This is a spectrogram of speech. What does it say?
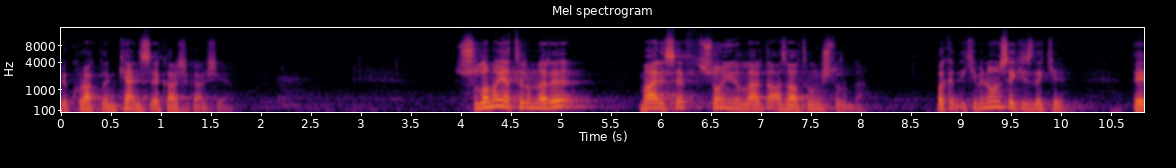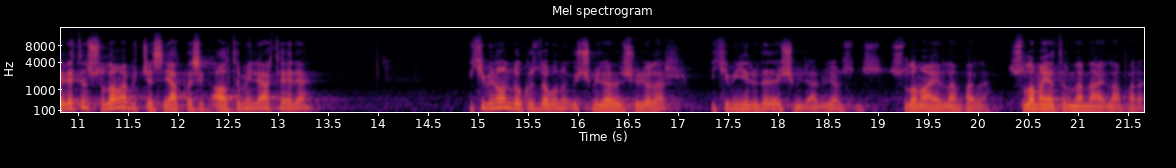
ve kuraklığın kendisiyle karşı karşıya. Sulama yatırımları maalesef son yıllarda azaltılmış durumda. Bakın 2018'deki devletin sulama bütçesi yaklaşık 6 milyar TL. 2019'da bunu 3 milyara düşürüyorlar. 2020'de de 3 milyar biliyor musunuz? Sulama ayrılan para. Sulama yatırımlarına ayrılan para.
